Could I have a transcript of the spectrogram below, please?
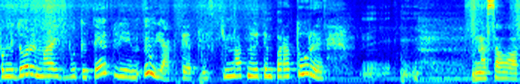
Помідори мають бути теплі, ну як теплі, з кімнатної температури на салат.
